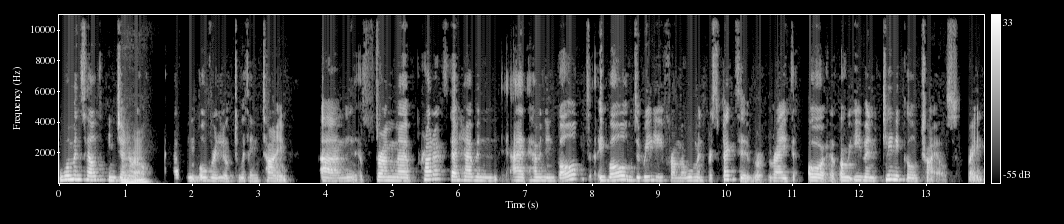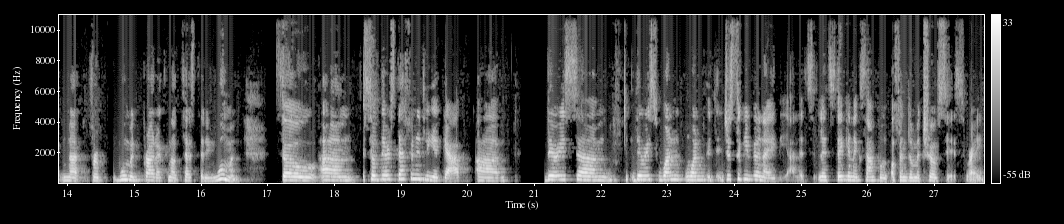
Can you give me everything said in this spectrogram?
Women's health in general mm-hmm. has been overlooked within time um, from uh, products that haven't haven't evolved evolved really from a woman perspective, right? Or or even clinical trials, right? Not for woman products not tested in women. So um, so there's definitely a gap. Um, there is um, there is one one just to give you an idea. Let's let's take an example of endometriosis. Right,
